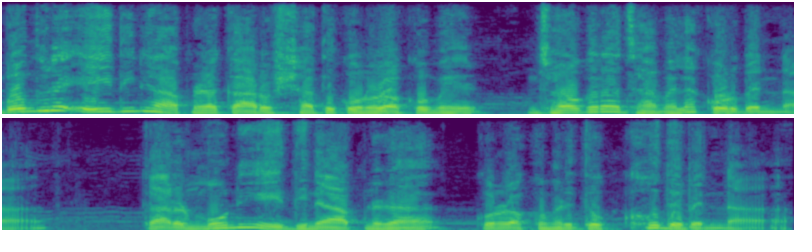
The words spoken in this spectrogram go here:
বন্ধুরা, এই দিনে আপনারা কারোর সাথে কোনো রকমের ঝগড়া ঝামেলা করবেন না। কারণ মনে এই দিনে আপনারা কোনো রকমের দুঃখ দেবেন না।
